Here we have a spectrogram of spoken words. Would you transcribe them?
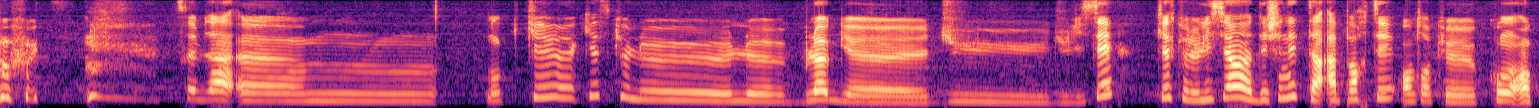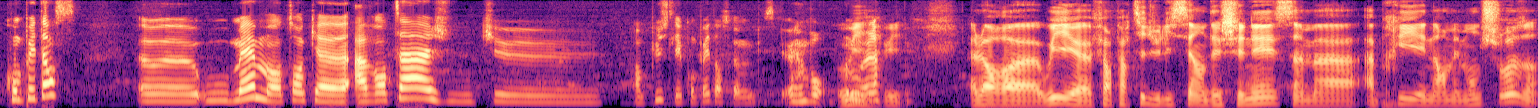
Très bien. Euh, donc, que- qu'est-ce que le, le blog du, du lycée, qu'est-ce que le lycéen déchaîné t'a apporté en tant que en compétence? Euh, ou même en tant qu'avantage ou que en plus les compétences quand même parce que bon Oui, voilà. oui. Alors euh, oui, euh, faire partie du lycée indéchaîné, ça m'a appris énormément de choses.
